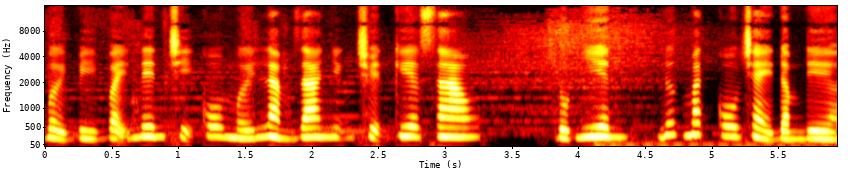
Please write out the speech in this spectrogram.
bởi vì vậy nên chị cô mới làm ra những chuyện kia sao? Đột nhiên, nước mắt cô chảy đầm đìa,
